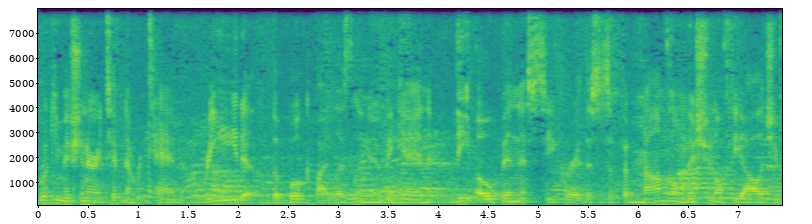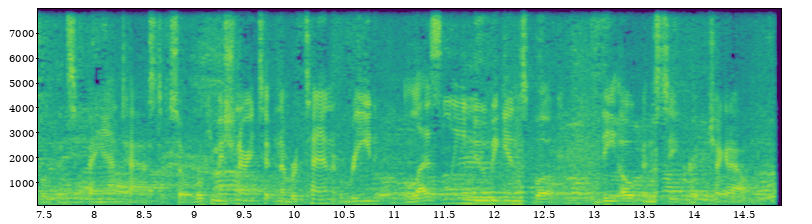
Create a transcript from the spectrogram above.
Rookie missionary tip number 10 read the book by Lesslie Newbigin, The Open Secret. This is a phenomenal missional theology book that's fantastic. So, rookie missionary tip number 10 read Lesslie Newbigin's book, The Open Secret. Check it out.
